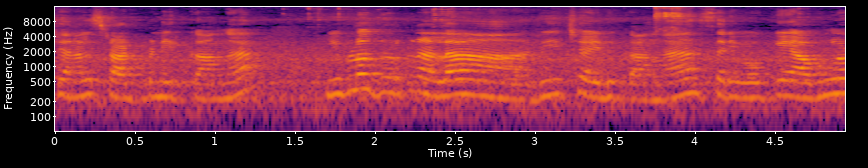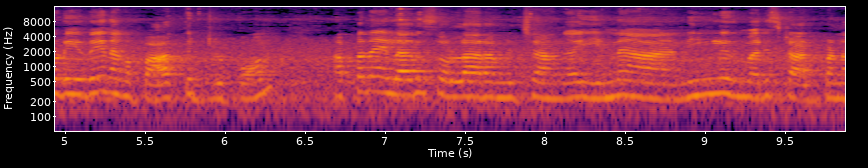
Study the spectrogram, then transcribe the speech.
சேனல் ஸ்டார்ட் பண்ணியிருக்காங்க. இவ்வளோ தூரத்துக்கு நல்லா ரீச் ஆகிருக்காங்க சரி ஓகே அவங்களுடையதே இதே நாங்கள் பார்த்துட்ருப்போம் அப்போ தான் எல்லோரும் சொல்ல ஆரம்பித்தாங்க என்ன நீங்களும் இது மாதிரி ஸ்டார்ட் பண்ண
